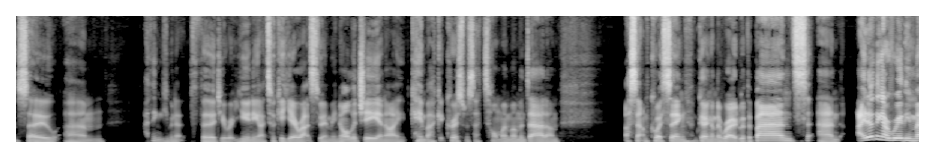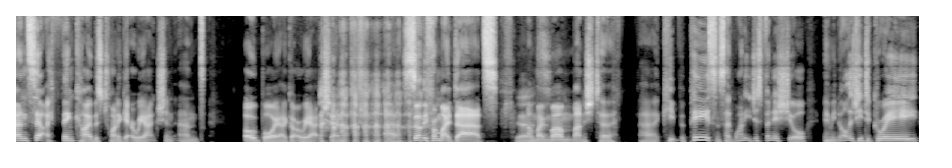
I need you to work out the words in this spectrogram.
So um, I think even at third year at uni, I took a year out to do immunology, and I came back at Christmas. I told my mum and dad, I'm, I said I'm quitting. I'm going on the road with the band, and I don't think I really meant it. I think I was trying to get a reaction, and oh boy, I got a reaction. uh, certainly from my dad's. Yes. And my mum managed to uh, keep the peace and said, Why don't you just finish your immunology degree?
